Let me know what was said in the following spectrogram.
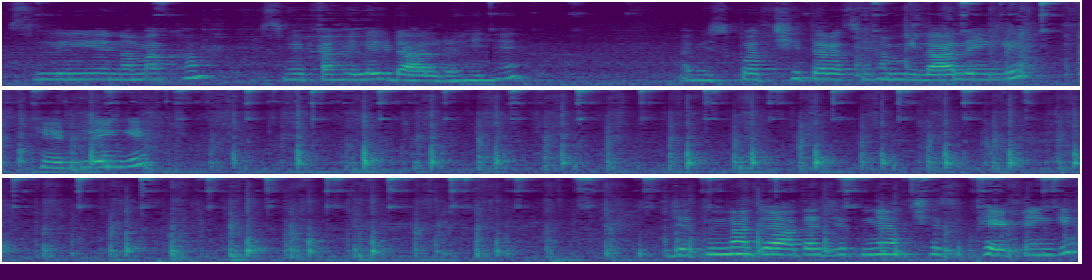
इसलिए नमक हम इसमें पहले ही डाल रहे हैं। अब इसको अच्छी तरह से हम मिला लेंगे, फेंट लेंगे। जितना ज़्यादा जितने अच्छे से फेंटेंगे,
